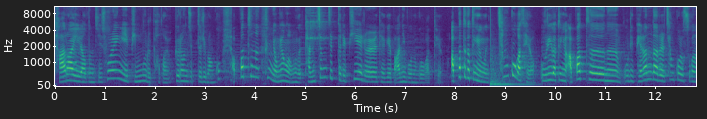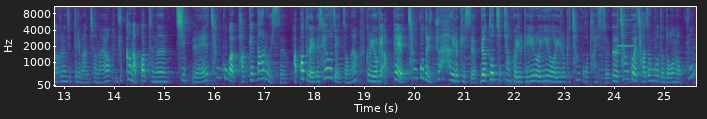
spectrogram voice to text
다라이라든지 소랭이의 빗물을 받아요. 그런 집들이 많고 아파트는 큰 영향은 없는 거예요. 단층 집들이 피해를 되게 많이 보는 것 같아요. 아파트 같은 경우는 창고가 새요. 우리 같은 경우 아파트는 우리 베란다를 창고로 쓰거나 그런 집들이 많잖아요. 북한 아파트는 집 외에 창고가 밖에 따로 있어요. 아파트가 이렇게 세워져 있잖아요. 그럼 여기 앞에 창고들이 쫙 이렇게 있어요. 몇 호집 창고 이렇게 1호, 2호 이렇게 창고가 다 있어요. 그래서 창고에 자전거도 넣어놓고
